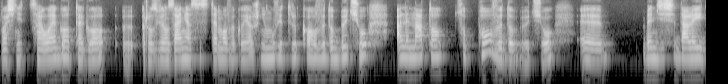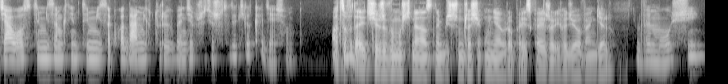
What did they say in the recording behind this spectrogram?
właśnie całego tego y, rozwiązania systemowego, ja już nie mówię tylko o wydobyciu, ale na to, co po wydobyciu y, będzie się dalej działo z tymi zamkniętymi zakładami, których będzie przecież wtedy kilkadziesiąt. A co wydaje ci się, że wymusi na nas w najbliższym czasie Unia Europejska, jeżeli chodzi o węgiel? Wymusi.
